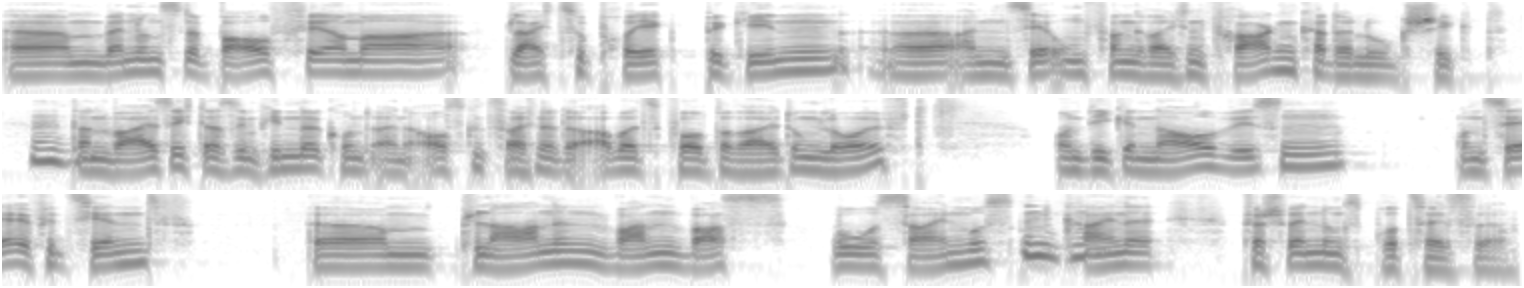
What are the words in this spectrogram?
Ähm, wenn uns eine Baufirma gleich zu Projektbeginn äh, einen sehr umfangreichen Fragenkatalog schickt, mhm. dann weiß ich, dass im Hintergrund eine ausgezeichnete Arbeitsvorbereitung läuft und die genau wissen und sehr effizient ähm, planen, wann was wo sein muss und mhm. keine Verschwendungsprozesse.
